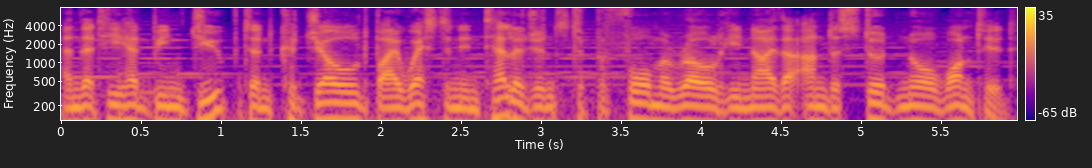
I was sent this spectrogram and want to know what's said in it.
and that he had been duped and cajoled by Western intelligence to perform a role he neither understood nor wanted.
